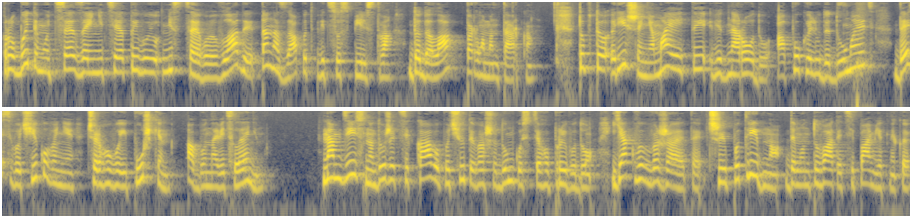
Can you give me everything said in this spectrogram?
Робитимуть це за ініціативою місцевої влади та на запит від суспільства, додала парламентарка. Тобто рішення має йти від народу, а поки люди думають, десь в очікуванні черговий Пушкін або навіть Ленін. Нам дійсно дуже цікаво почути вашу думку з цього приводу. Як ви вважаєте, чи потрібно демонтувати ці пам'ятники?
